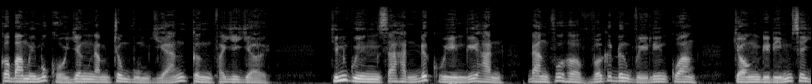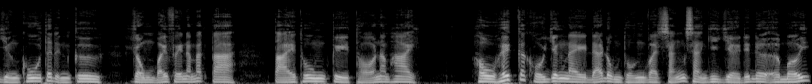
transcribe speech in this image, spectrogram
có 31 hộ dân nằm trong vùng dự án cần phải di dời. Chính quyền xã Hành Đức, huyện Nghĩa Hành đang phối hợp với các đơn vị liên quan chọn địa điểm xây dựng khu tái định cư rộng 7,5 ha tại thôn Kỳ Thọ Nam 2, Hầu hết các hộ dân này đã đồng thuận và sẵn sàng di dời đến nơi ở mới,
